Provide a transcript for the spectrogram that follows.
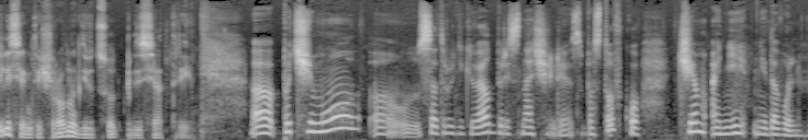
или 7000 ровно 953. Э, Почему э, сотрудники Wildberries начали забастовку? Чем они недовольны?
